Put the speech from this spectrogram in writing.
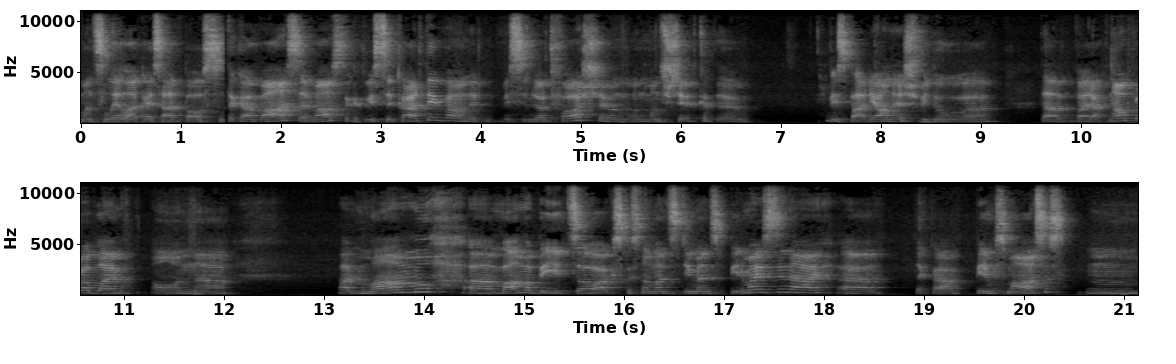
mans lielākais atbalsts. Tā kā māsa ar māsu tagad viss ir kārtībā un ir, viss ir ļoti forši un, un man šķiet, ka uh, vispār jauniešu vidū uh, tā vairāk nav problēma. Un, uh, Ar mammu. Uh, mamma bija cilvēks, kas no manas ģimenes pirmais zināja, uh, pirms māsas. Mm,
